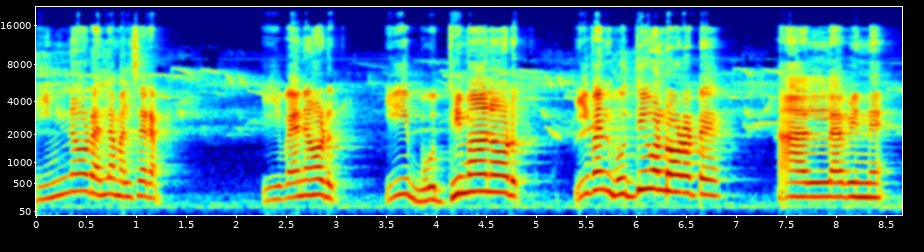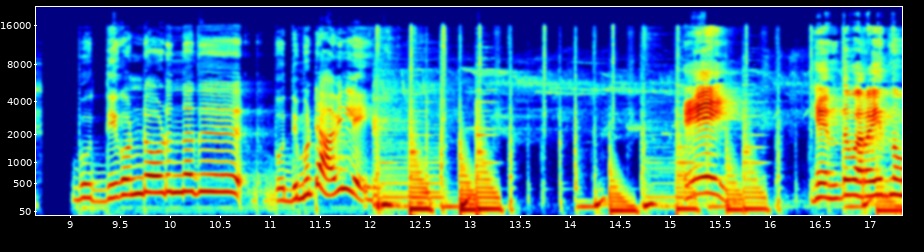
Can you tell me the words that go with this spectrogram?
നിന്നോടല്ല മത്സരം. ഇവനോട് ഈ ബുദ്ധിമാനോട് ഇവൻ ബുദ്ധി കൊണ്ടോടട്ടെ? അല്ല പിന്നെ. ബുദ്ധി കൊണ്ടോടുന്നത് ബുദ്ധിമുട്ടാവില്ലേ? ഏയ് എന്ത് പറയുന്നു?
